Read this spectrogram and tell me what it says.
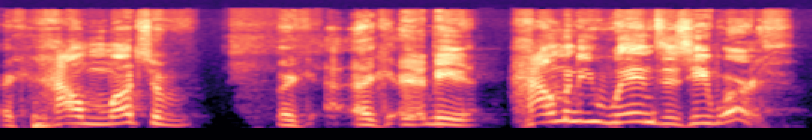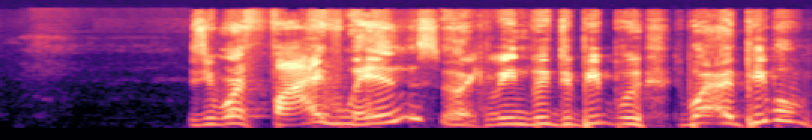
like, how much of like, like, I mean, how many wins is he worth? Is he worth five wins? Like, I mean, do people, why, people,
